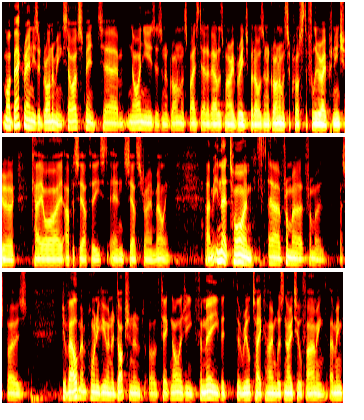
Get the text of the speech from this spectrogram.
my background is agronomy, so I've spent um, nine years as an agronomist based out of Elders Murray Bridge, but I was an agronomist across the Fleurieu Peninsula, KI, Upper South East and South Australian Mallee. Um, in that time, uh, from a, from a, I suppose, development point of view and adoption of, of technology, for me, the, the real take home was no-till farming. I mean,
